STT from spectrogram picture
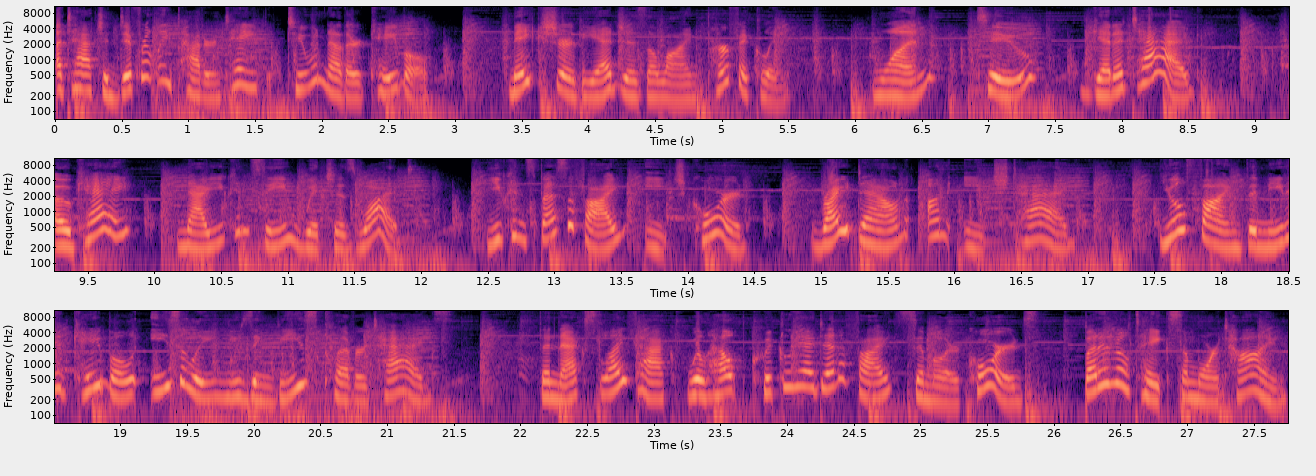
Attach a differently patterned tape to another cable. Make sure the edges align perfectly. One, two, get a tag. Okay, now you can see which is what. You can specify each cord. Write down on each tag. You'll find the needed cable easily using these clever tags. The next life hack will help quickly identify similar cords, but it'll take some more time.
